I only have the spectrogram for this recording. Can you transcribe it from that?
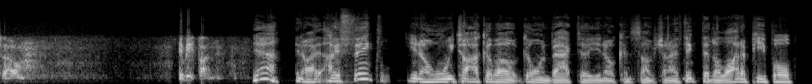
So it'd be fun. Yeah, you know, I, I think you know when we talk about going back to you know consumption, I think that a lot of people,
